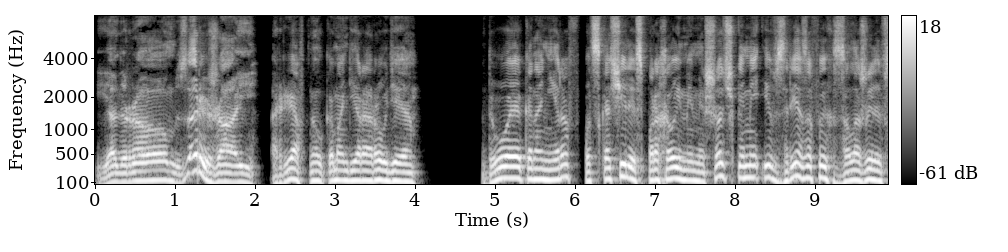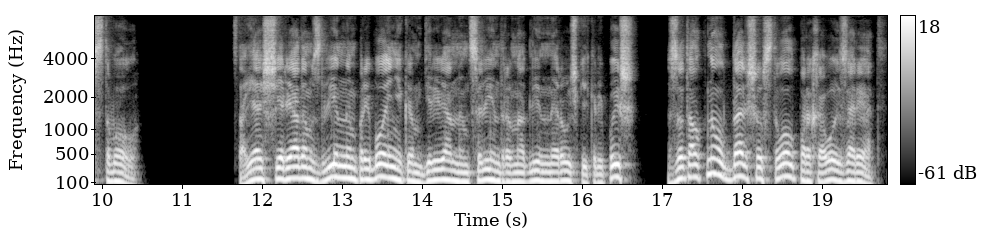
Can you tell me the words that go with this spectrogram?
«Ядром заряжай!» — рявкнул командир орудия. Двое канониров подскочили с пороховыми мешочками и, взрезав их, заложили в ствол. Стоящий рядом с длинным прибойником, деревянным цилиндром на длинной ручке крепыш, затолкнул дальше в ствол пороховой заряд.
